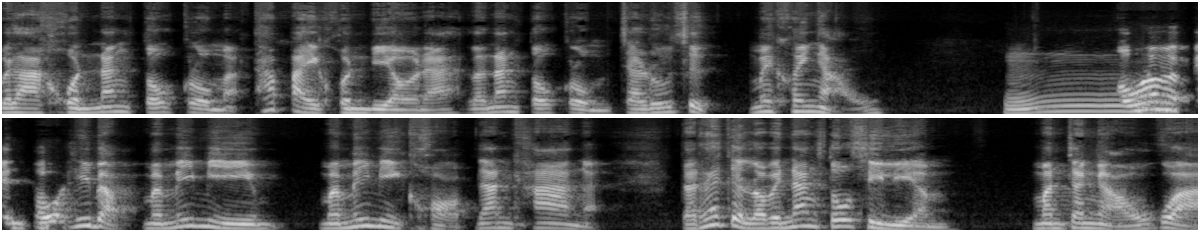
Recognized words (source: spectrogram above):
เวลาคนนั่งโต๊ะกลมอะถ้าไปคนเดียวนะแล้วนั่งโต๊ะกลมจะรู้สึกไม่ค่อยเหงาอืมเพราะว่ามันเป็นโต๊ะที่แบบมันไม่มีมันไม่มีขอบด้านข้างอะ แต่ถ้าเกิดเราไปนั่งโต๊ะสี่เหลี่ยม มันจะเหงากว่า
